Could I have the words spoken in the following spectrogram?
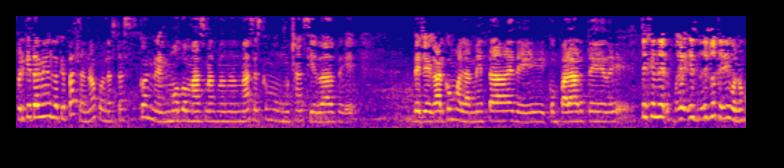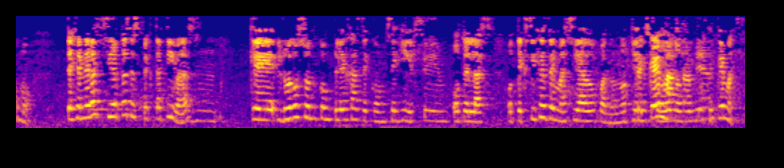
Porque también es lo que pasa, ¿no? Cuando estás con el modo más, más, más, más, más, es como mucha ansiedad de, de llegar como a la meta, de compararte, de... te genera, es, es lo que digo, ¿no? Como te generas ciertas expectativas que luego son complejas de conseguir Sí. o te las o te exiges demasiado cuando no tienes quemas los también. frutos, te quemas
